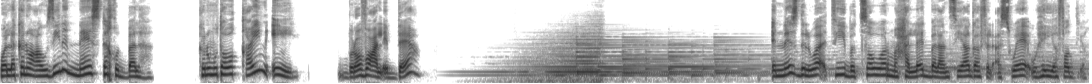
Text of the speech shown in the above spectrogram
ولا كانوا عاوزين الناس تاخد بالها؟ كانوا متوقعين إيه؟ برافو على الإبداع؟ الناس دلوقتي بتصور محلات بلانسياجا في الأسواق وهي فاضية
